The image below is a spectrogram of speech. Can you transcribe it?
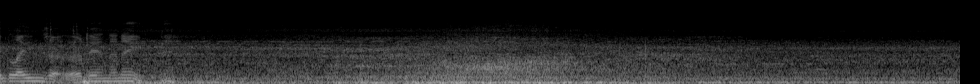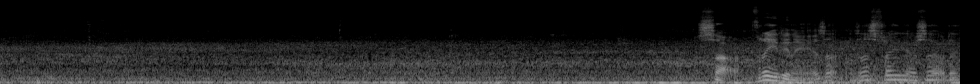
big lines that they're doing the night. Saturday, Friday night, is it? Is this Friday or Saturday?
